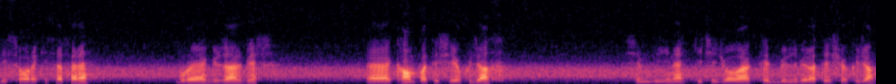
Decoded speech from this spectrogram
bir sonraki sefere buraya güzel bir e, kamp ateşi yapacağız. Şimdi yine geçici olarak tedbirli bir ateş yakacağım.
